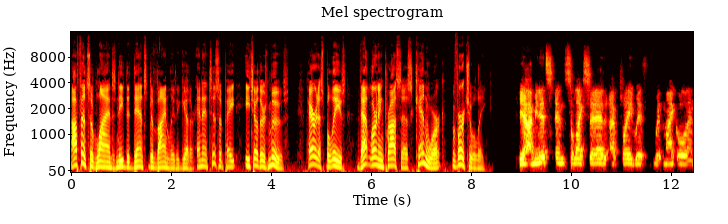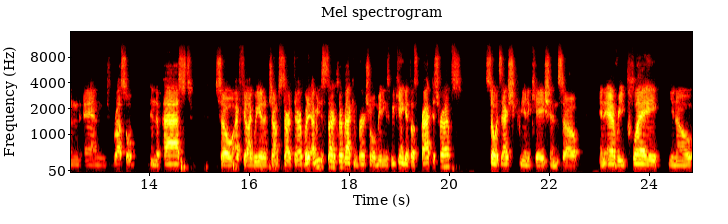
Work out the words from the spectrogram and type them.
offensive lines need to dance divinely together and anticipate each other's moves. Paradis believes that learning process can work virtually. Yeah, I mean it's and so like said, I've played with with Michael and and Russell in the past. So I feel like we get a jump start there. But I mean, to start clear back in virtual meetings, we can't get those practice reps. So it's extra communication. So in every play, you know,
